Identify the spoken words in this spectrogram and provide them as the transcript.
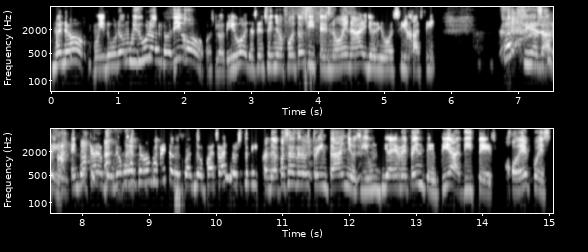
No, no, muy duro, muy duro, os lo digo. Os lo digo, yo os enseño fotos y dices, no, Enar, y yo digo, sí, hija, sí. Sí, ¿sabes? Entonces, claro, pero luego llega un momento que cuando pasas, los, cuando pasas de los 30 años y un día de repente, tía, dices, joder, pues,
